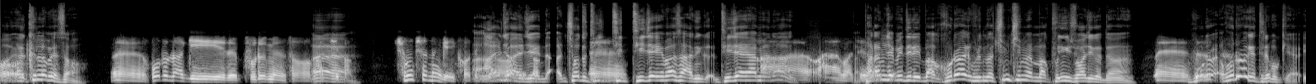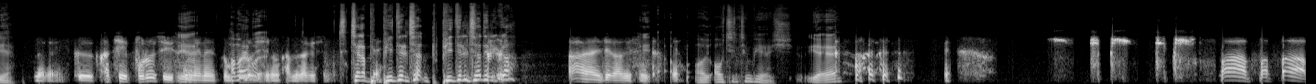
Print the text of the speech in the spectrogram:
어, 예, 클럽에서 네, 호루라기를 부르면서 같이 예, 막 춤추는 게 있거든요. 아, 알죠 알죠. 나- 저도 디, 네. 디, DJ 해봐서 아니까 DJ 하면은 아, 아, 맞아요. 바람잡이들이 막 호루라기 부르면서 춤추면 막 분위기 좋아지거든. 네, 그, 호루, 호루라기 들어볼게요. 예. 네, 그 같이 부를 수 있으면은 예. 좀 불러주시면 감사하겠습니다. 제가 비- 비트를 쳐 비트를 쳐드릴까? 아, 네, 제가 하겠습니다. 네. 어, 어, 진짜 창피해요. 씨. 예. 빠, 빠, 빠,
